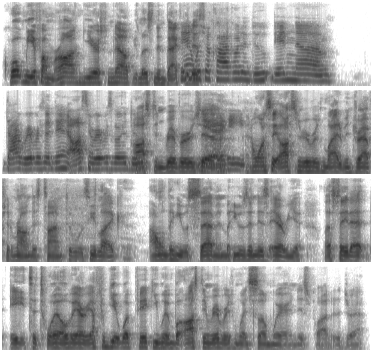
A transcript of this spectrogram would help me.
Quote me if I'm wrong. Years from now, if you're listening back Then to with this, Chicago to Duke, didn't um, Doc Rivers, and then Austin Rivers go to Duke. Austin Rivers. Yeah, Yeah, he- and I want to say Austin Rivers might have been drafted around this time too. Was he like? I don't think he was seven, but he was in this area. Let's say that eight to twelve area. I forget what pick he went, but Austin Rivers went somewhere in this part of the draft.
